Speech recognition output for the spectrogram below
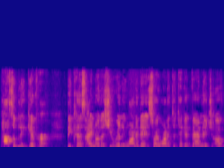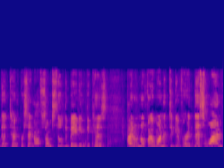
possibly give her because I know that she really wanted it. So I wanted to take advantage of that 10% off. So I'm still debating because I don't know if I wanted to give her this one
